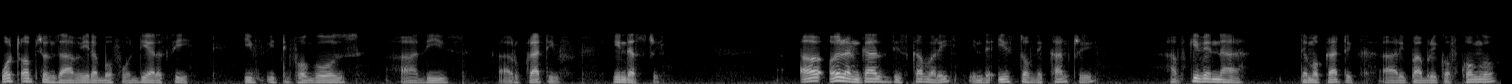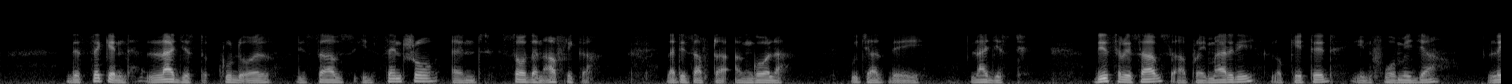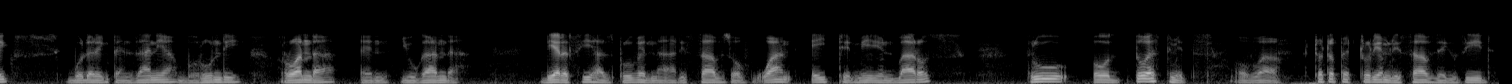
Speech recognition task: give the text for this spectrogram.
what options are available for DRC if it forgoes uh, this uh, lucrative industry. Oil and gas discovery in the east of the country have given the Democratic uh, Republic of Congo the second largest crude oil reserves in Central and Southern Africa, that is after Angola, which has the largest. These reserves are primarily located in four major lakes bordering Tanzania, Burundi, Rwanda, and Uganda. DRC has proven uh, reserves of 180 million barrels through although estimates of uh, total petroleum reserves exceed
